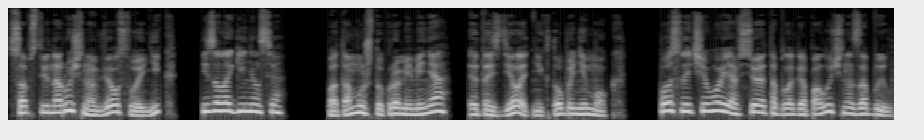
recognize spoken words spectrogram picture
Собственноручно ввел свой ник и залогинился, потому что кроме меня это сделать никто бы не мог. После чего я все это благополучно забыл.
